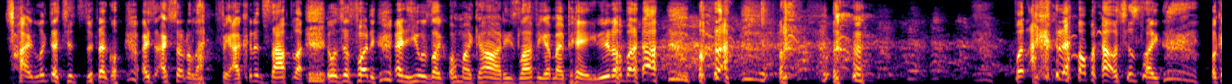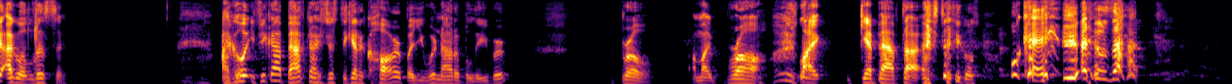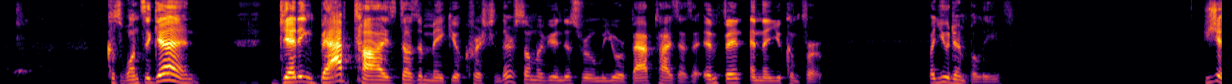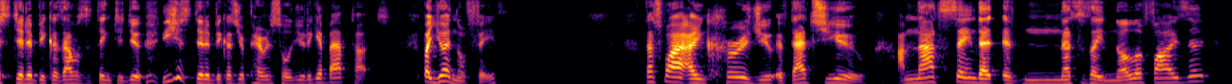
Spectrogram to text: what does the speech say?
So I looked at this dude. I go, I, I, started laughing. I couldn't stop. Like, it was just funny. And he was like, "Oh my God, he's laughing at my pain," you know. But, but, but I couldn't help it. I was just like, "Okay." I go, "Listen." I go, "If you got baptized just to get a car, but you were not a believer, bro." I'm like, "Bro, like, get baptized." And he goes, "Okay," and it was that. Because once again, getting baptized doesn't make you a Christian. There's some of you in this room you were baptized as an infant and then you confirmed, but you didn't believe. You just did it because that was the thing to do. You just did it because your parents told you to get baptized, but you had no faith. That's why I encourage you, if that's you, I'm not saying that it necessarily nullifies it,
